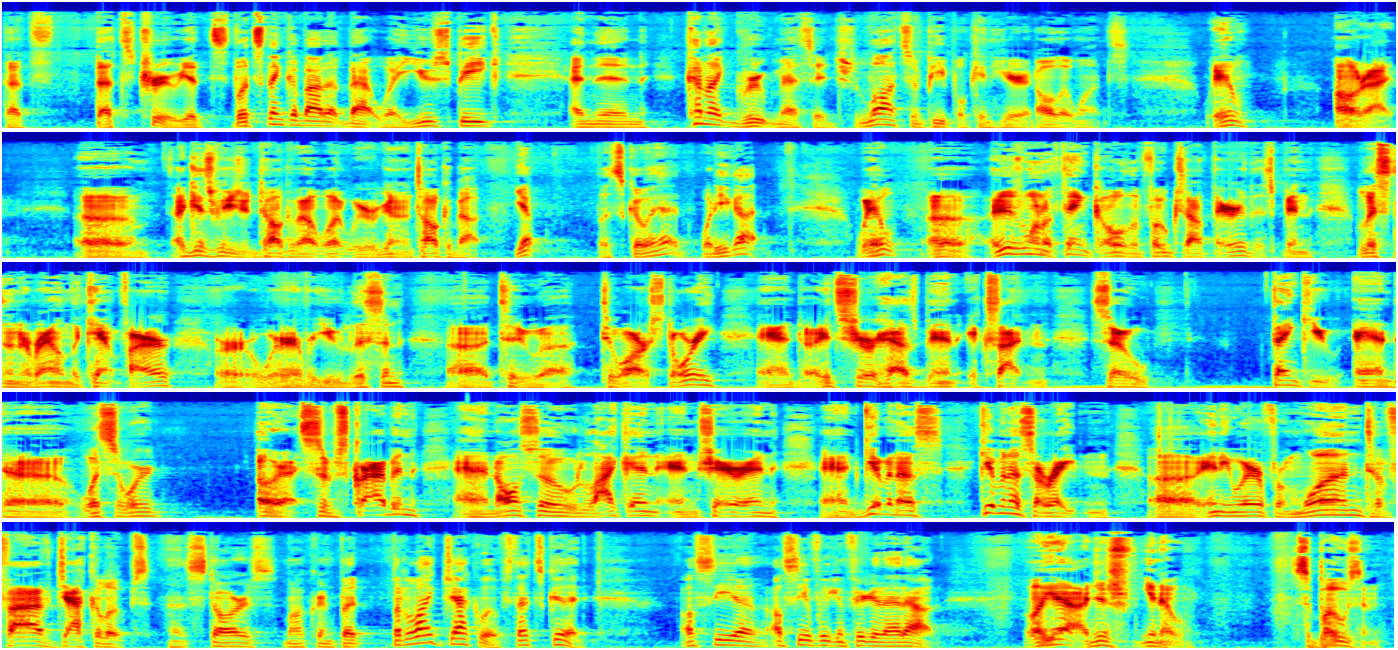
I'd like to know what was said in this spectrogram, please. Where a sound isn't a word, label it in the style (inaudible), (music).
That's that's true. It's let's think about it that way. You speak and then kind of like group message. Lots of people can hear it all at once. Well, all right. Uh, I guess we should talk about what we were going to talk about. Yep. Let's go ahead. What do you got? Well, uh, I just want to thank all the folks out there that's been listening around the campfire or wherever you listen uh, to uh, to our story, and uh, it sure has been exciting. So, thank you. And uh, what's the word? All right, subscribing and also liking and sharing and giving us giving us a rating uh, anywhere from one to five jackalopes uh, stars, Makrin. But but I like jackalopes. That's good. I'll see. Uh, I'll see if we can figure that out. Well, yeah, I just you know, supposing.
